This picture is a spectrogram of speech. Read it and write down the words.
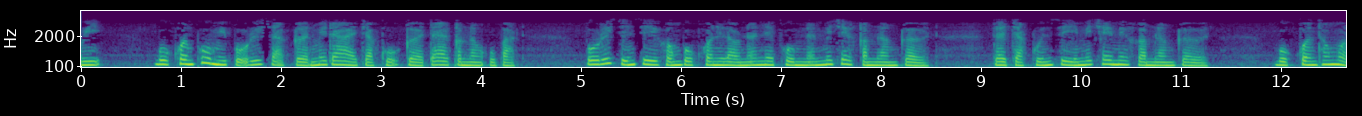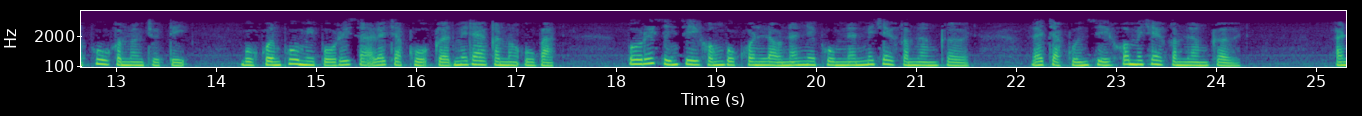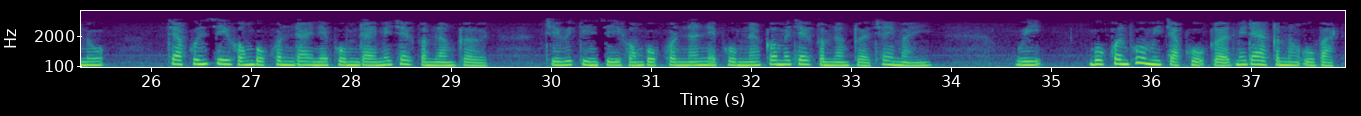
วิ บุคคลผู้มีปุริสะเกิดไม่ได้จากขุเกิดได้กำลังอุบัติ ปุริสินสีของบุคคลเหล่านั้นในภูมินั้นไม่ใช่กำลังเกิด แต่จากขุนสีไม่ใช่ไม่กำลังเกิด บุคคลทั้งหมดผู้กำลังจุติ บุคคลผู้มีปุริสาและจักขุเกิดไม่ได้กำลังอุบัติปุริสินสีของบุคคลเหล่านั้นในภูมินั้นไม่ใช่กำลังเกิด และจากขุนสีก็ไม่ใช่กำลังเกิด อนุจากขุนสีของบุคคลใดในภูมิใดไม่ใช่กำลังเกิด ชีวิตินทรีย์ของบุคคลนั้นในภูมินั้นก็ไม่ใช่กำลังเกิดใช่ไหม วิ บุคคลผู้มีจักขุเกิดไม่ได้กำลังอุบัติ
